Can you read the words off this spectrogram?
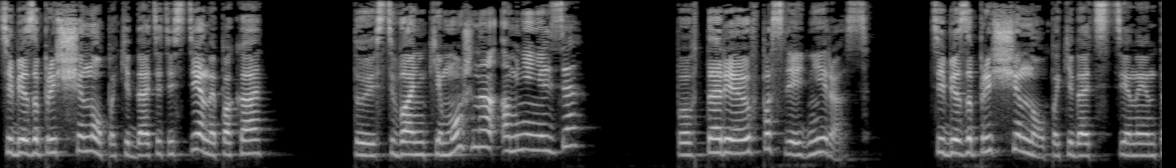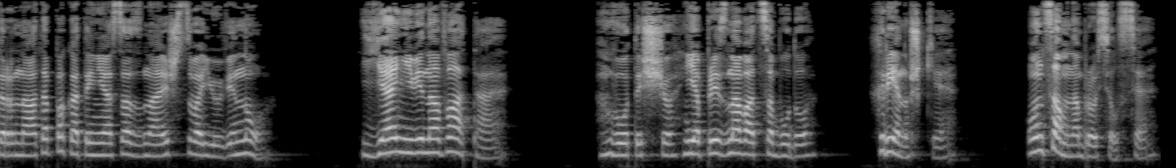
Тебе запрещено покидать эти стены, пока... То есть Ваньке можно, а мне нельзя? Повторяю в последний раз. Тебе запрещено покидать стены интерната, пока ты не осознаешь свою вину. Я не виновата. Вот еще, я признаваться буду. Хренушки. Он сам набросился.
